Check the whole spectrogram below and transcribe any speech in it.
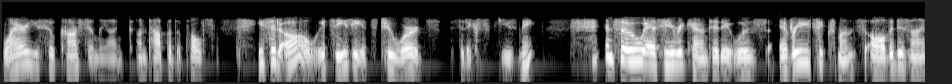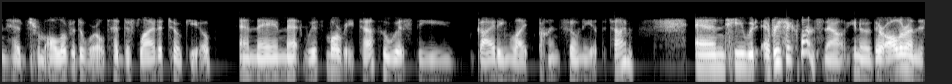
Why are you so constantly on on top of the pulse? He said, oh, it's easy. It's two words. I said, excuse me. And so, as he recounted, it was every six months, all the design heads from all over the world had to fly to Tokyo, and they met with Morita, who was the guiding light behind Sony at the time. And he would every six months now, you know, they're all around this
